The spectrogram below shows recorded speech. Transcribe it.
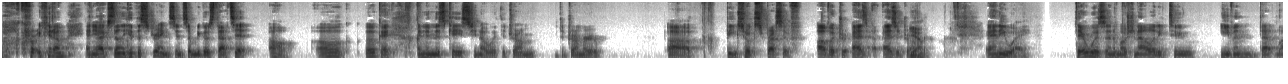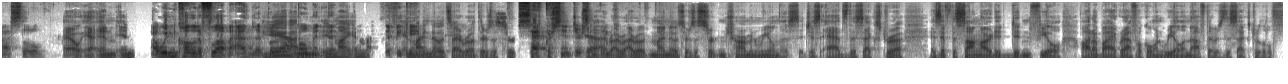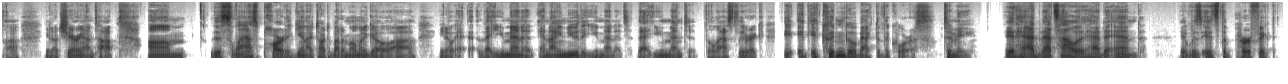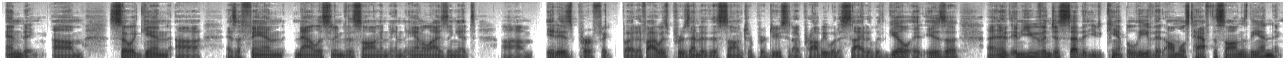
you know, and you accidentally hit the strings, and somebody goes, "That's it." Oh, oh, okay. And in this case, you know, with the drum, the drummer uh, being so expressive of a as as a drummer. Anyway, there was an emotionality to even that last little. Oh, yeah, and and I wouldn't call it a flub, ad lib, yeah, a moment in my in my in my notes, I wrote there's a certain sacrosanct or something. Yeah, I. I wrote in my notes. There's a certain charm and realness. It just adds this extra, as if the song already didn't feel autobiographical and real enough. There was this extra little, uh, you know, cherry on top. Um, this last part, again, I talked about a moment ago. Uh, you know, that you meant it, and I knew that you meant it. That you meant it. The last lyric, it, it, it couldn't go back to the chorus. To me, it had. That's how it had to end. It was. It's the perfect ending. Um, so again, uh, as a fan now listening to the song and, and analyzing it, um, it is perfect. But if I was presented this song to produce it, I probably would have sided with Gil. It is a, and, and you even just said that you can't believe that almost half the song is the ending.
